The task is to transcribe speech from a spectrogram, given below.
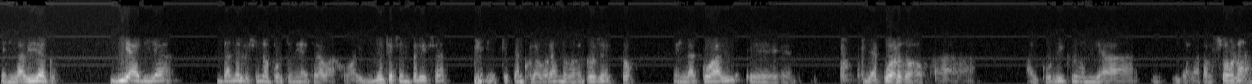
en la vida diaria, dándoles una oportunidad de trabajo. Hay muchas empresas que están colaborando con el proyecto, en la cual, eh, de acuerdo al currículum y a, la persona,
